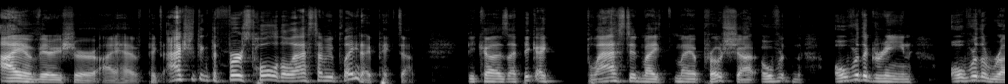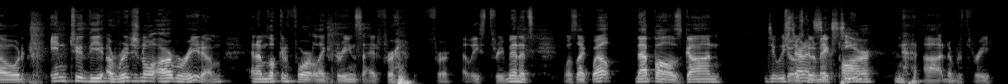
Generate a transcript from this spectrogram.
I am very sure I have picked. I actually think the first hole, the last time we played, I picked up because I think I blasted my my approach shot over over the green, over the road into the original arboretum, and I'm looking for it like greenside for for at least three minutes. I was like, well, that ball is gone. Did we Joe's start on make 16? par. Uh, number three.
